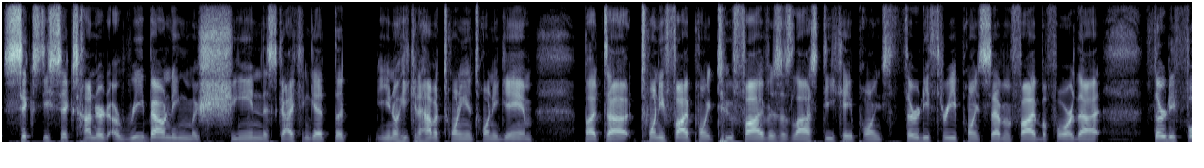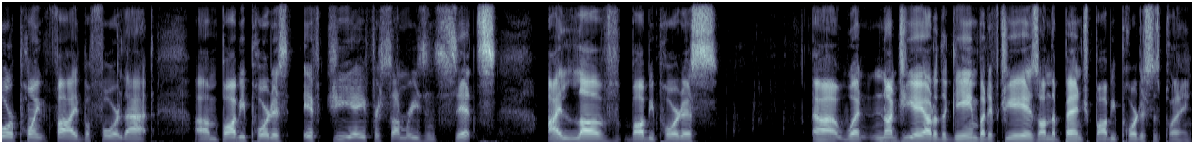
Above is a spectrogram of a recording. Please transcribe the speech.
6,600, a rebounding machine. This guy can get the, you know, he can have a 20 and 20 game. But uh, 25.25 is his last DK points, 33.75 before that. 34.5 before that. Um, Bobby Portis, if GA for some reason sits, I love Bobby Portis. Uh, when not GA out of the game, but if GA is on the bench, Bobby Portis is playing.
